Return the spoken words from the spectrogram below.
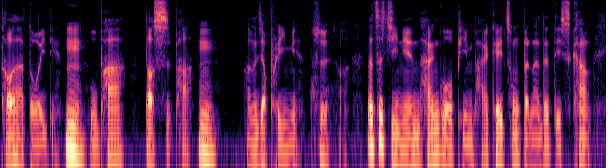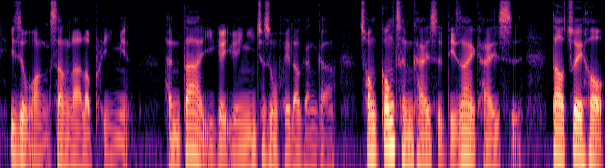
投它多一点，嗯，五趴到十趴，嗯，啊，那叫 premium，是。啊。那这几年韩国品牌可以从本来的 discount 一直往上拉到 premium，很大一个原因就是我回到刚刚，从工程开始，design 开始，到最后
